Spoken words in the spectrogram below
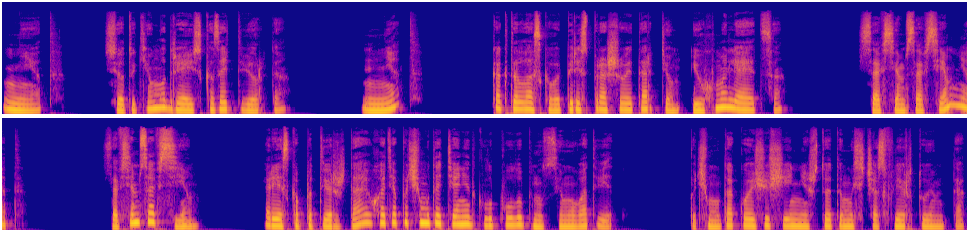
«Нет». Все-таки умудряюсь сказать твердо. «Нет?» Как-то ласково переспрашивает Артем и ухмыляется. «Совсем-совсем нет?» «Совсем-совсем». Резко подтверждаю, хотя почему-то тянет глупо улыбнуться ему в ответ. Почему такое ощущение, что это мы сейчас флиртуем так?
